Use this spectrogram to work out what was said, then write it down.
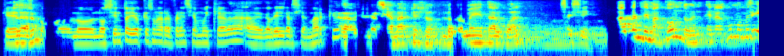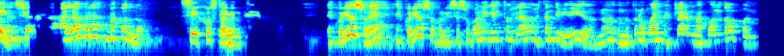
que es como, lo, siento yo que es una referencia muy clara a Gabriel García Márquez. Gabriel García Márquez lo, tomé tal cual. Sí, sí. Hablan de Macondo, en, algún momento mencionan la palabra Macondo. Sí, justamente. Eh, es curioso, ¿eh? Es curioso, porque se supone que estos lados están divididos, ¿no? Como tú no puedes mezclar Macondo con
